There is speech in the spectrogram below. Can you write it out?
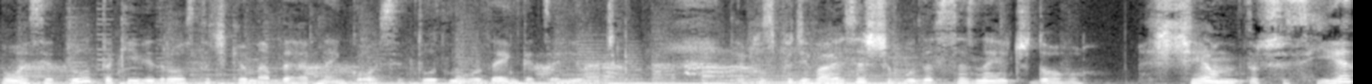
Ось і тут такі відросточки, вона буде гарненько. Ось і тут молоденька ця гілочка. Так що сподіваюся, що буде все з нею чудово. Ще воно тут щось є.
